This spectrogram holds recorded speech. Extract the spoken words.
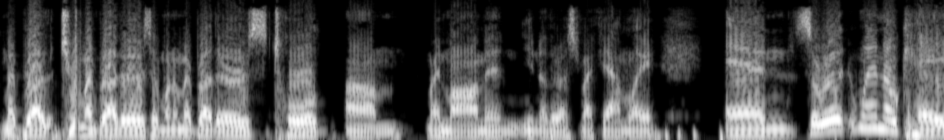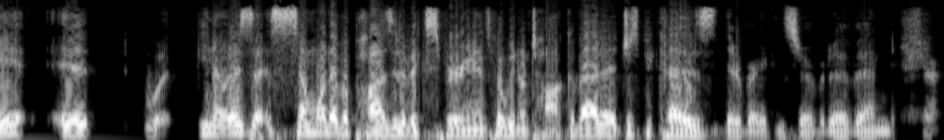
my brother, two of my brothers, and one of my brothers told um, my mom and you know the rest of my family, and so it went okay. It you know is somewhat of a positive experience, but we don't talk about it just because they're very conservative and Sure.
